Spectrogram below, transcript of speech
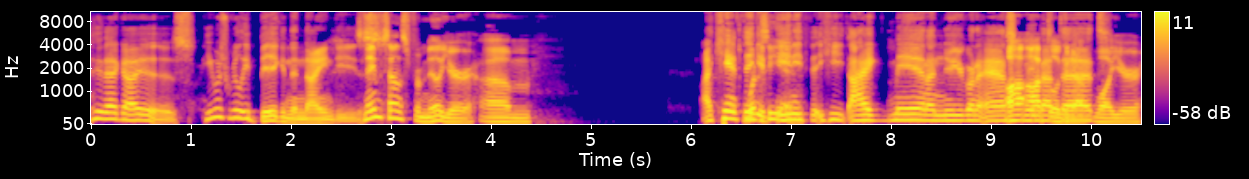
who that guy is? He was really big in the '90s. His name sounds familiar. Um, I can't think of he in? anything. He, I man, I knew you were going to ask I'll, me I'll about look that. it up while you're.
